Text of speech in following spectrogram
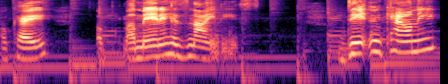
Okay, a, a man in his 90s. Denton County,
